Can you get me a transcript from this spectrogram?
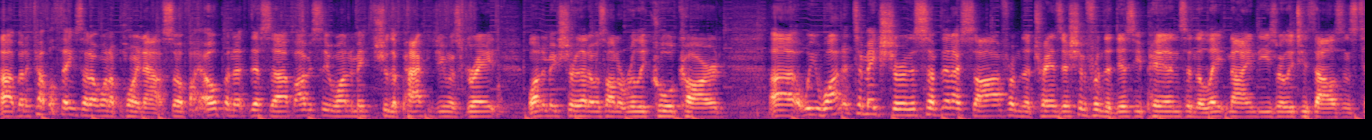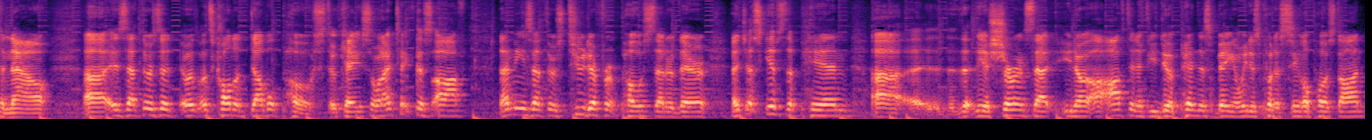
Uh, but a couple things that I want to point out. So if I open this up, obviously wanted to make sure the packaging was great. Wanted to make sure that it was on a really cool card. Uh, we wanted to make sure, this is something I saw from the transition from the Disney pins in the late 90s, early 2000s to now, uh, is that there's a what's called a double post, okay? So when I take this off, That means that there's two different posts that are there. That just gives the pin uh, the, the, assurance that, you know, often if you do a pin this big and we just put a single post on,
